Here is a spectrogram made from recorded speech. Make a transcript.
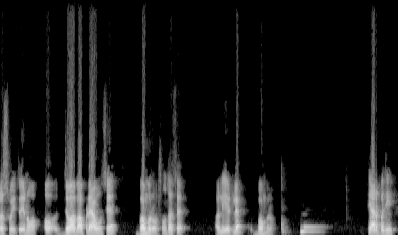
રસોઈ તો એનો જવાબ આપણે આવું છે ભમરો. શું થશે? અલી એટલે ભમરો. ત્યાર પછી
